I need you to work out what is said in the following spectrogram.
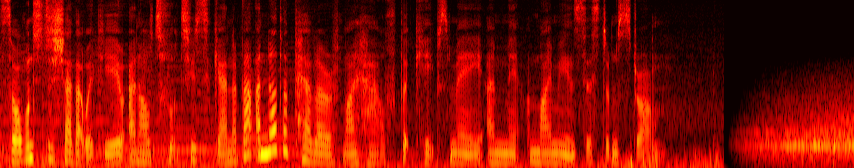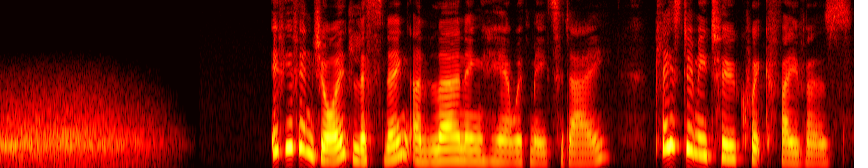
so I wanted to share that with you, and I'll talk to you again about another pillar of my health that keeps me and my immune system strong. If you've enjoyed listening and learning here with me today, please do me two quick favours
